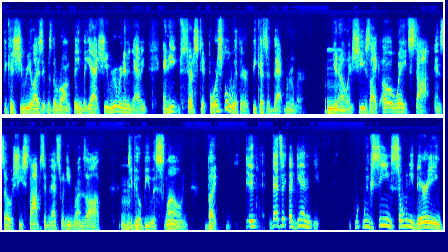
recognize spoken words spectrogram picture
because she realized it was the wrong thing. But yeah, she rumored him into having, and he starts to get forceful with her because of that rumor, Hmm. you know. And she's like, "Oh, wait, stop!" And so she stops him, and that's when he runs off Mhm. to go be with Sloane. But it, that's again, we've seen so many varying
